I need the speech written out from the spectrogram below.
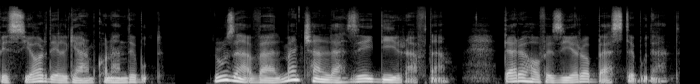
بسیار دلگرم کننده بود. روز اول من چند لحظه دیر رفتم. در حافظیه را بسته بودند.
